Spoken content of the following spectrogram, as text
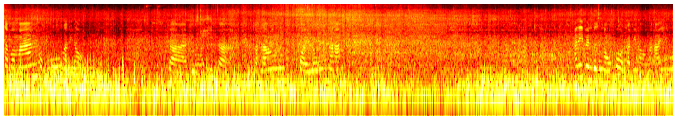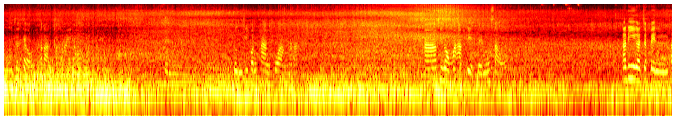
กับประมาณ6โมงค่ะพี่น้องกะดวงอาทิตย์กะกำลังปล่อยลงนะคะ อันนี้เป็นบึงหนองโคดค่ะพี่น้องนะคะ อยู่แถวๆตลาดสะพายเนาะเป็นบึงที่ค่อนข้างกว้างนะคะพาพี่น้องมาอัป เดตไดโนเสาร์อันนี้ก็จะเป็นถ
